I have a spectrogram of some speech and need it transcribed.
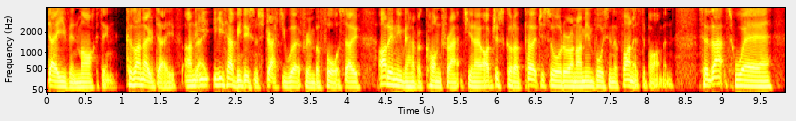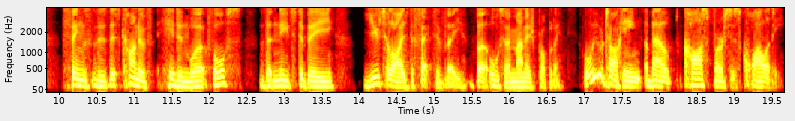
Dave in marketing because I know Dave. and he, he's had me do some strategy work for him before. So I don't even have a contract. You know, I've just got a purchase order and I'm invoicing the finance department. So that's where things, there's this kind of hidden workforce that needs to be utilized effectively, but also managed properly. Well, we were talking about cost versus quality.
